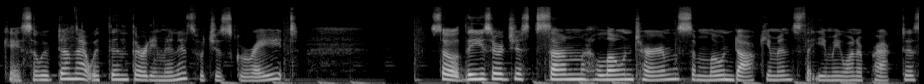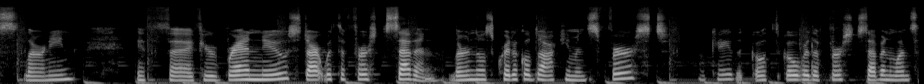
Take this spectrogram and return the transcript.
Okay, so we've done that within 30 minutes, which is great. So these are just some loan terms, some loan documents that you may want to practice learning. If, uh, if you're brand new, start with the first seven. Learn those critical documents first. Okay, go, go over the first seven once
